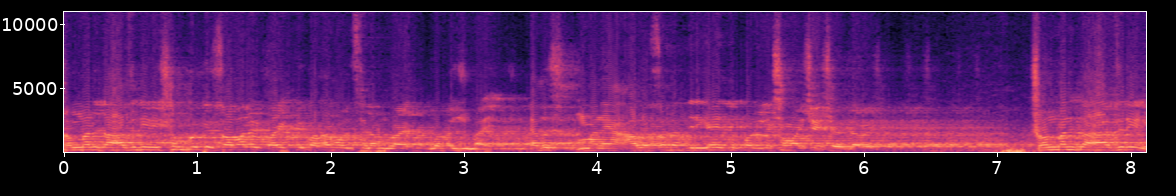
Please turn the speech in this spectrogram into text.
সম্মানিত হাজির এই সম্পর্কে সবারের কয়েকটি কথা বলছিলাম গত জুমায়। এত মানে আলোচনা দীর্ঘায়িত করলে সময় শেষ হয়ে যাবে। সম্মানিত হাজরিন,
